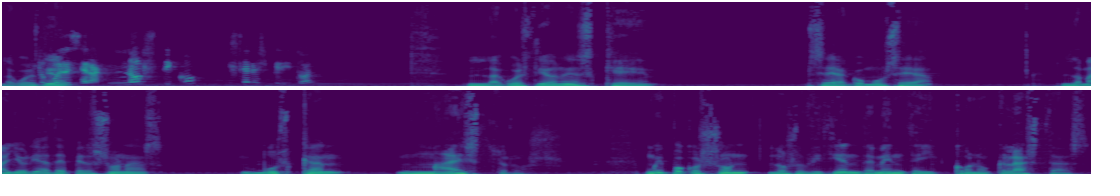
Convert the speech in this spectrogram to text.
La cuestión... Tú puedes ser agnóstico y ser espiritual. La cuestión es que, sea como sea, la mayoría de personas buscan maestros. Muy pocos son lo suficientemente iconoclastas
